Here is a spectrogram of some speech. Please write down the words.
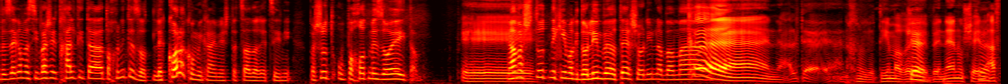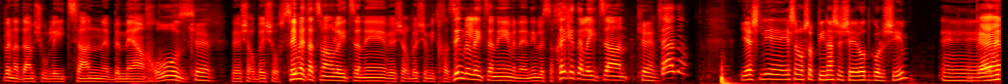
וזה גם הסיבה שהתחלתי את התוכנית הזאת, לכל הקומיקאים יש את הצד הרציני. פשוט הוא פחות מזוהה איתם. אה, גם השטותניקים הגדולים ביותר שעולים לבמה... כן, אל ת... אנחנו יודעים הרי כן. בינינו שאין כן. אף בן אדם שהוא ליצן במאה אחוז, כן. ויש הרבה שעושים את עצמם ליצנים, ויש הרבה שמתחזים לליצנים ונהנים לשחק את הליצן. כן. בסדר. יש, לי, יש לנו עכשיו פינה של שאלות גולשים. אה, כן,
